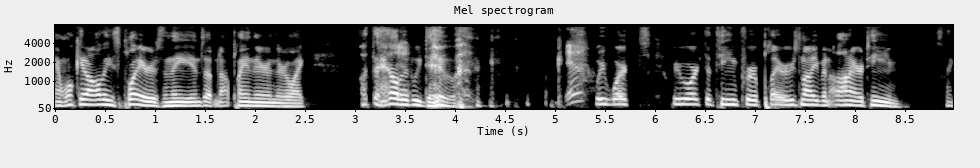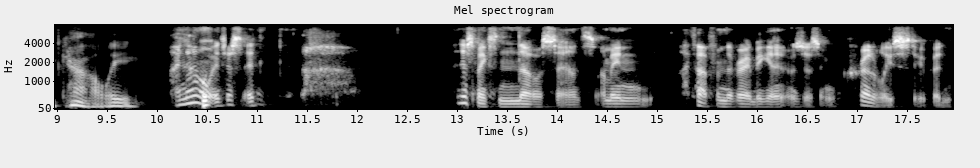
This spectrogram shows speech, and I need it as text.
and we'll get all these players, and they ends up not playing there, and they're like, what the hell did we do? Yeah, we worked we worked a team for a player who's not even on our team. It's like, golly. I know. It just it it just makes no sense. I mean, I thought from the very beginning it was just incredibly stupid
